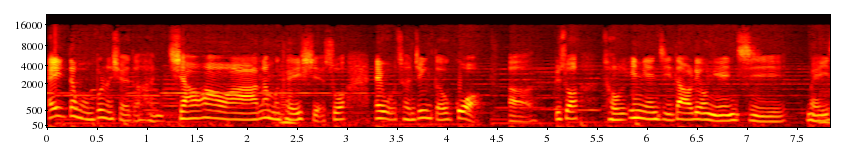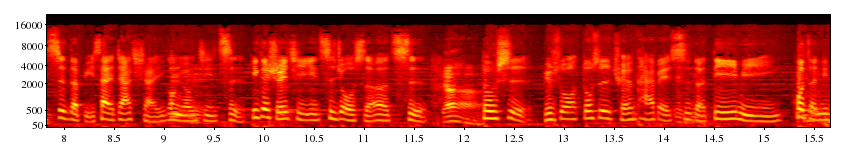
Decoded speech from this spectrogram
哎，但我们不能写得很骄傲啊，那我们可以写说，哎，我曾经得过，呃，比如说从一年级到六年级，每一次的比赛加起来一共有几次？一个学期一次就有十二次。都是，比如说都是全台北市的第一名，或者你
